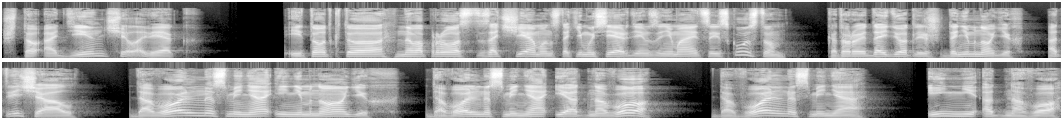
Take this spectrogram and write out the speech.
что один человек». И тот, кто на вопрос, зачем он с таким усердием занимается искусством, которое дойдет лишь до немногих, отвечал, «Довольно с меня и немногих». Довольно с меня и одного, довольно с меня и ни одного.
